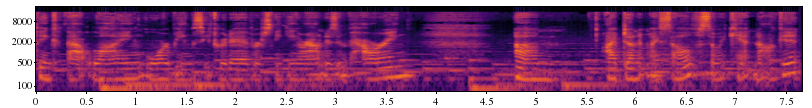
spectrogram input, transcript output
think that lying or being secretive or sneaking around is empowering. Um, I've done it myself, so I can't knock it.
